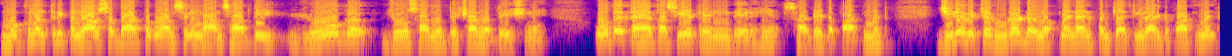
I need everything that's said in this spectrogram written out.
ਮੁੱਖ ਮੰਤਰੀ ਪੰਜਾਬ ਸਰਦਾਰ ਭਗਵੰਤ ਸਿੰਘ ਮਾਨ ਸਾਹਿਬ ਦੀ ਯੋਗ ਜੋ ਸਾਨੂੰ ਦਿਸ਼ਾ ਨਿਰਦੇਸ਼ ਨੇ, ਉਹਦੇ ਤਹਿਤ ਅਸੀਂ ਇਹ ਟ੍ਰੇਨਿੰਗ ਦੇ ਰਹੇ ਹਾਂ ਸਾਡੇ ਡਿਪਾਰਟਮੈਂਟ ਜਿਹਦੇ ਵਿੱਚ rural development and Panchayati Raj department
